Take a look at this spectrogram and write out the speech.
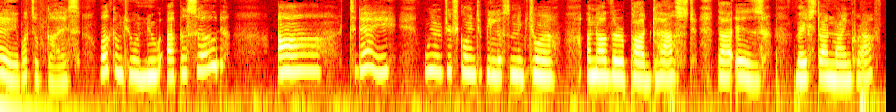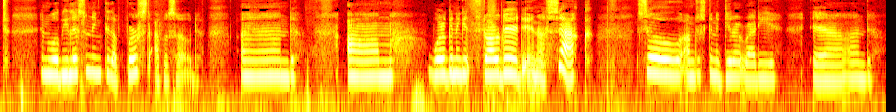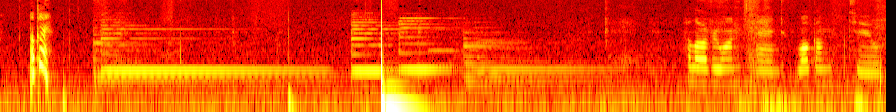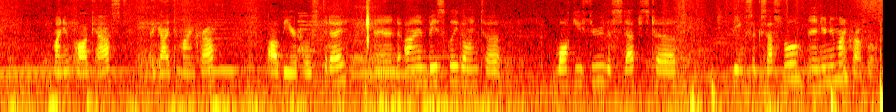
Hey, what's up, guys? Welcome to a new episode. Uh, today we are just going to be listening to a, another podcast that is based on Minecraft, and we'll be listening to the first episode. And, um, we're gonna get started in a sec, so I'm just gonna get it ready, and, okay. To my new podcast, A Guide to Minecraft. I'll be your host today, and I'm basically going to walk you through the steps to being successful in your new Minecraft world.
